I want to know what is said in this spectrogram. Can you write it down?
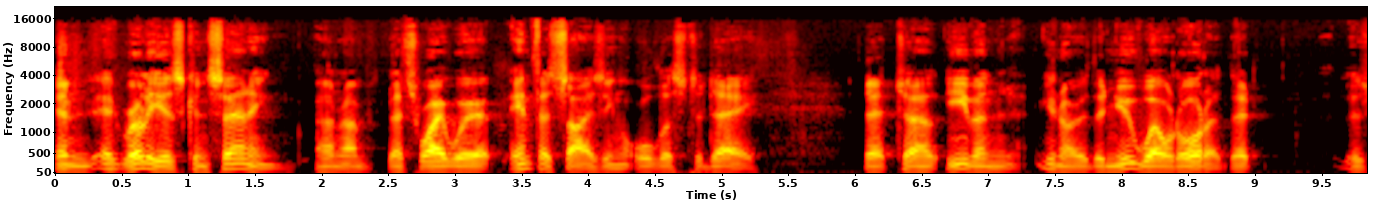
And it really is concerning, and um, that's why we're emphasizing all this today. That uh, even you know the new world order that is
